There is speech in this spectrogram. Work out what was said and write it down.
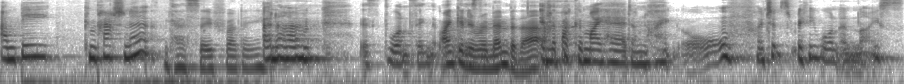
and be compassionate. That's so funny. And um, it's the one thing that I'm going to remember that. in the back of my head, I'm like, oh, I just really want a nice.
